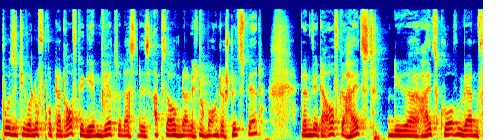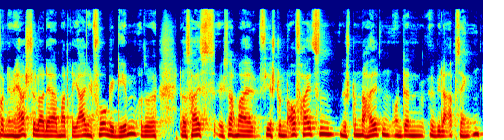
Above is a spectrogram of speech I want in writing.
positiver Luftdruck da drauf gegeben wird, sodass das Absaugen dadurch nochmal unterstützt wird. Dann wird er aufgeheizt. Diese Heizkurven werden von dem Hersteller der Materialien vorgegeben. Also das heißt, ich sag mal, vier Stunden aufheizen, eine Stunde halten und dann wieder absenken.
